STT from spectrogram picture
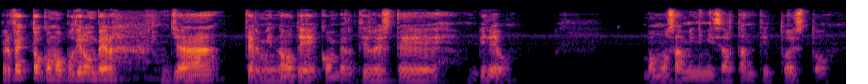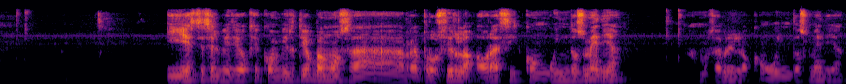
Perfecto, como pudieron ver, ya terminó de convertir este video. Vamos a minimizar tantito esto. Y este es el video que convirtió. Vamos a reproducirlo ahora sí con Windows Media. Vamos a abrirlo con Windows Media.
